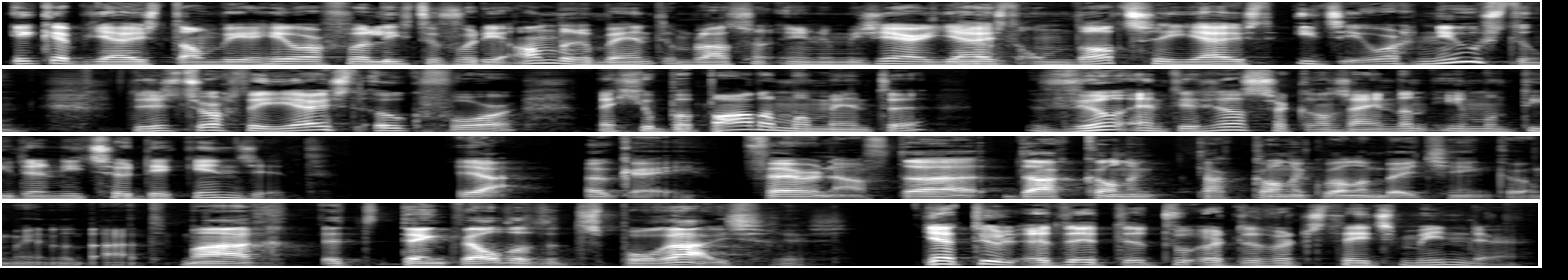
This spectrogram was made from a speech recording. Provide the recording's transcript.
ik heb juist dan weer heel erg veel liefde voor die andere band in plaats van Unimisair, juist omdat ze juist iets heel erg nieuws doen. Dus het zorgt er juist ook voor dat je op bepaalde momenten veel enthousiaster kan zijn dan iemand die er niet zo dik in zit. Ja, oké, fair enough. Daar, daar, kan ik, daar kan ik wel een beetje in komen, inderdaad. Maar ik denk wel dat het sporadischer is. Ja, tuurlijk, het, het, het, wordt- het wordt steeds minder.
